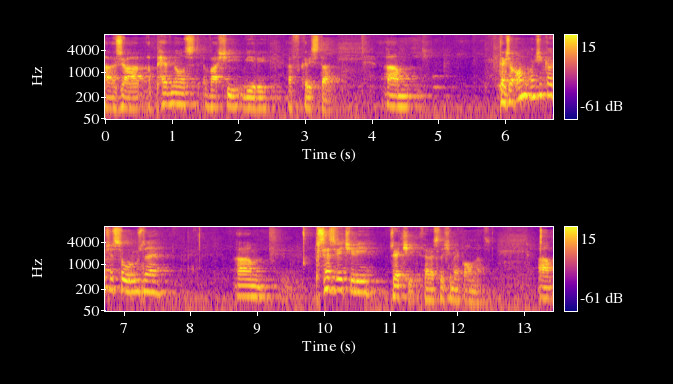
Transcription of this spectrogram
a řád a pevnost vaší víry v Krista. Um, takže on, on říkal, že jsou různé um, přesvědčivé řeči, které slyšíme kolem nás. Um,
